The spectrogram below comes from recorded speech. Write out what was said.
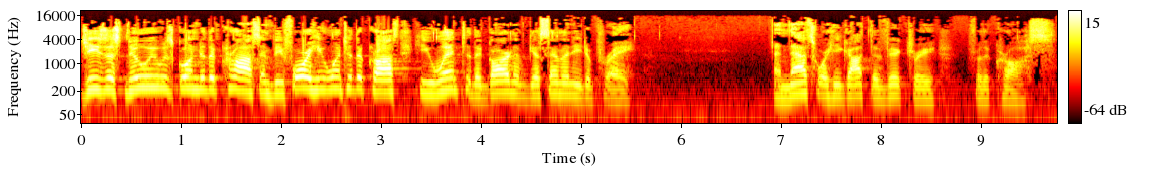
Jesus knew he was going to the cross, and before he went to the cross, he went to the Garden of Gethsemane to pray. And that's where he got the victory for the cross.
